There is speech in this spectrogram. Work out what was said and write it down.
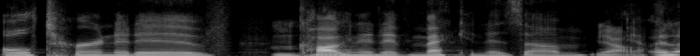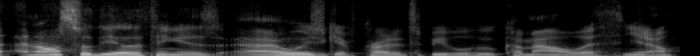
alternative mm-hmm. cognitive mechanism. Yeah. yeah. And and also the other thing is I always give credit to people who come out with, you know,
